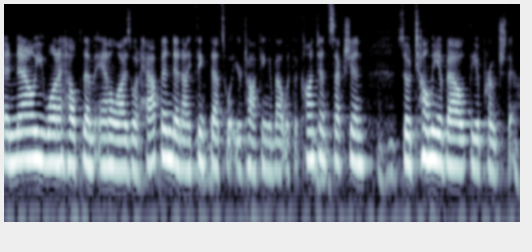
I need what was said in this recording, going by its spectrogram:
And now you want to help them analyze what happened. And I think that's what you're talking about with the content section. Mm-hmm. So tell me about the approach there.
